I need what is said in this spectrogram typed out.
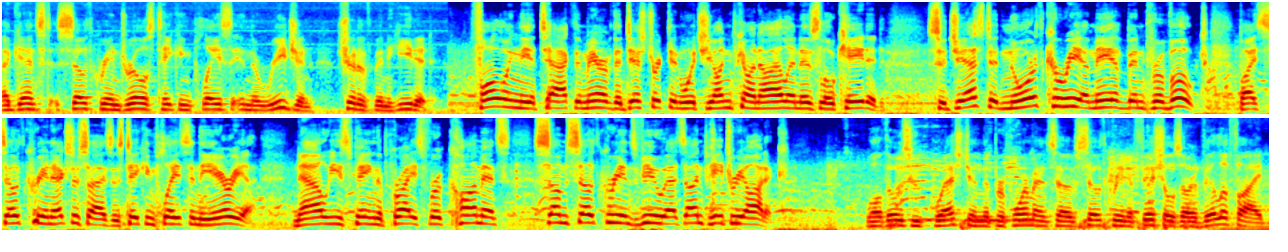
against South Korean drills taking place in the region should have been heeded. Following the attack, the mayor of the district in which Yeonpyeong Island is located suggested North Korea may have been provoked by South Korean exercises taking place in the area. Now he's paying the price for comments some South Koreans view as unpatriotic. While those who question the performance of South Korean officials are vilified,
